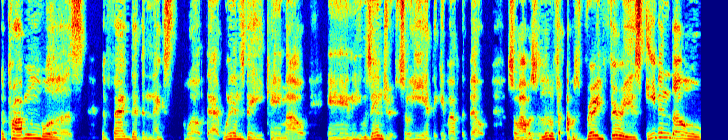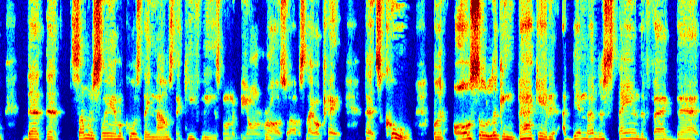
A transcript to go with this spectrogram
The problem was the fact that the next, well, that Wednesday he came out and he was injured, so he had to give up the belt. So I was a little, I was very furious, even though that that SummerSlam, of course, they announced that Keith Lee is going to be on Raw. So I was like, okay, that's cool. But also looking back at it, I didn't understand the fact that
